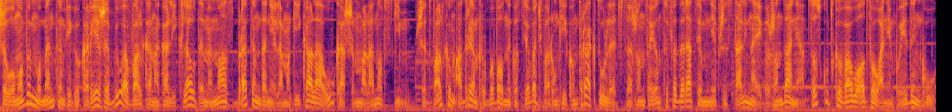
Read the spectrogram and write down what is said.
Przełomowym momentem w jego karierze była walka na gali Cloud MMA z bratem Daniela Magikala, Łukaszem Malanowskim. Przed walką Adrian próbował negocjować warunki kontraktu, lecz zarządzający federacją nie przystali na jego żądania, co skutkowało odwołaniem pojedynku.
